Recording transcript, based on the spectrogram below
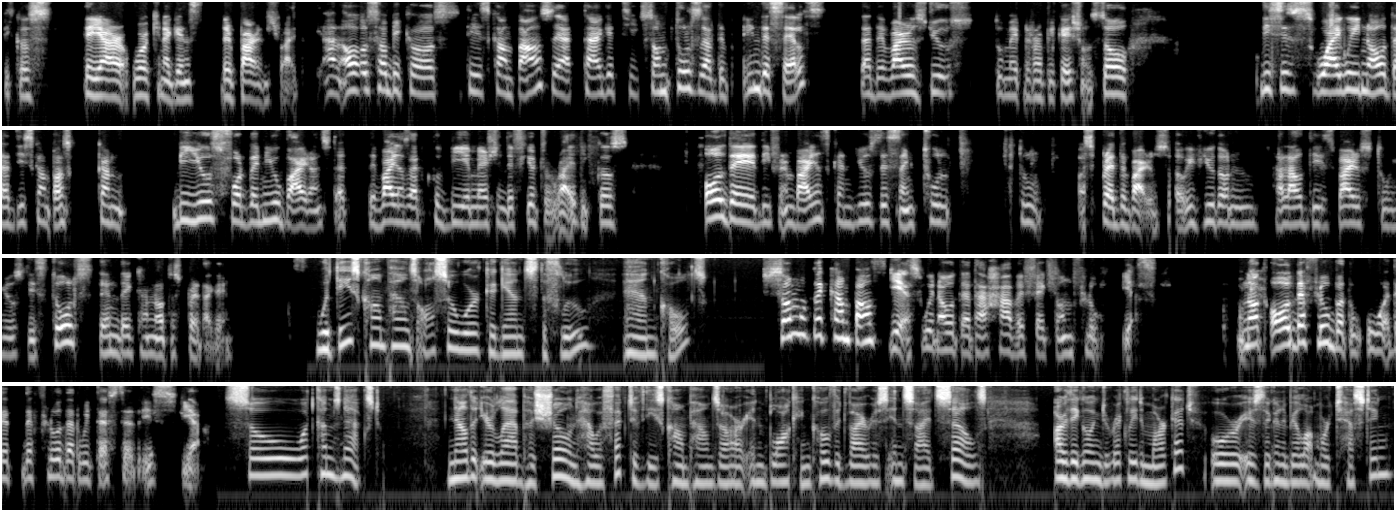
because they are working against their parents, right? And also because these compounds, they are targeting some tools that the, in the cells that the virus use to make the replication. So this is why we know that these compounds can be used for the new variants, that the variants that could be emerged in the future, right? Because all the different variants can use the same tool to spread the virus. So if you don't allow these virus to use these tools, then they cannot spread again. Would these compounds also work against the flu and colds? Some of the compounds, yes, we know that have effect on flu. Yes. Okay. Not all the flu, but the, the flu that we tested is, yeah. So, what comes next? Now that your lab has shown how effective these compounds are in blocking COVID virus inside cells, are they going directly to market or is there going to be a lot more testing?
